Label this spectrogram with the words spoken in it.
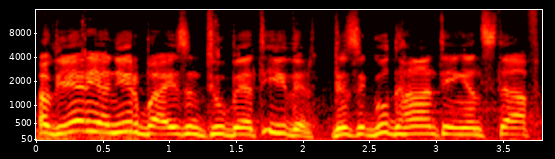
Oh, the area nearby isn't too bad either. There's a good hunting and stuff.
